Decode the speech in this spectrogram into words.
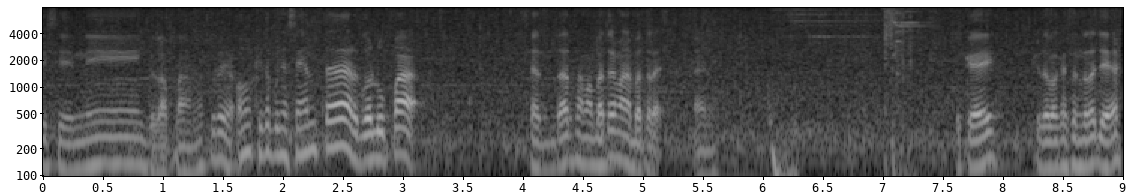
di sini gelap banget bro ya. Oh, kita punya center. Gue lupa. Center sama baterai mana baterai? Nah, ini. Oke, okay, kita pakai center aja ya.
